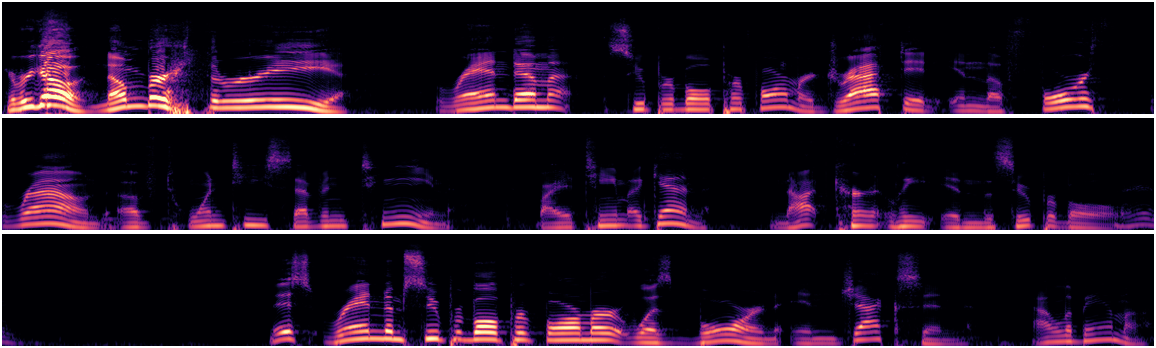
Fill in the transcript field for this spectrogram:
Here we go. Number three. Random Super Bowl performer drafted in the fourth round of 2017 by a team again not currently in the Super Bowl. Dang. This random Super Bowl performer was born in Jackson, Alabama,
